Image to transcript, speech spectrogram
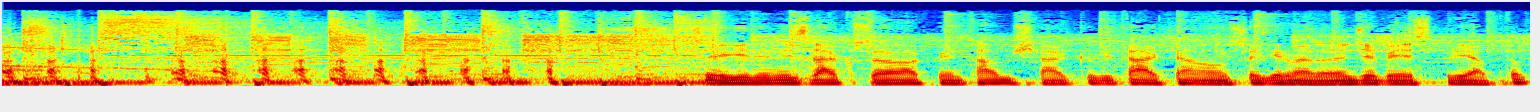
Sevgili dinleyiciler kusura bakmayın tam şarkı biterken anonsa girmeden önce bir espri yaptım.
